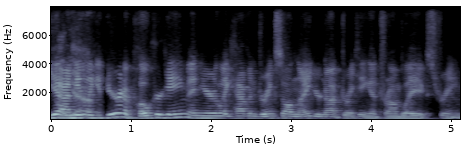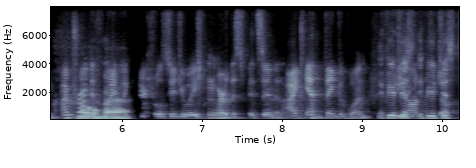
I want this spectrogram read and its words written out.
Yeah, Oh, I mean, yeah. like if you're in a poker game and you're like having drinks all night, you're not drinking a Tremblay Extreme. I'm trying to Oh, find man. like an actual situation where this fits in, and I can't think of one. If you're to just if you though. just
